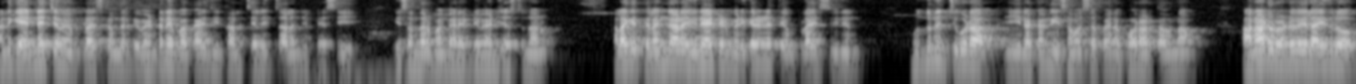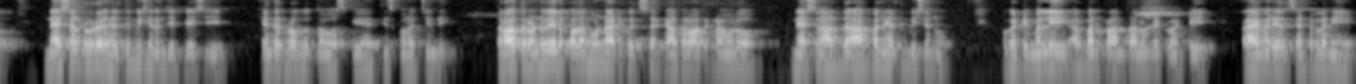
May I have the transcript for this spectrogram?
అందుకే ఎన్హెచ్ఎం ఎంప్లాయీస్కి అందరికీ వెంటనే బకాయి జీతాలు చెల్లించాలని చెప్పేసి ఈ సందర్భంగా నేను డిమాండ్ చేస్తున్నాను. అలాగే Telangana united medical and employees union ముందు నుంచి కూడా ఈ రకంగా ఈ సమస్య పైన పోరాడుతూ ఉన్నాం. ఆనాడు రెండు వేల ఐదులో నేషనల్ రూరల్ హెల్త్ మిషన్ అని చెప్పేసి కేంద్ర ప్రభుత్వం వస్కి- తీసుకొని వచ్చింది. తర్వాత రెండు వేల పదమూడు నాటికి వచ్చేసరికి ఆ తర్వాత క్రమంలో నేషనల్ అర్ధ అర్బన్ హెల్త్ మిషన్ ఒకటి మళ్ళీ అర్బన్ ప్రాంతాల్లో ఉండేటువంటి ప్రైమరీ హెల్త్ సెంటర్లని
